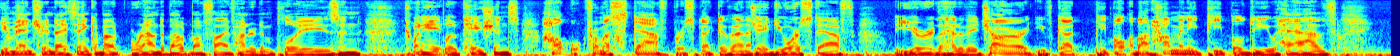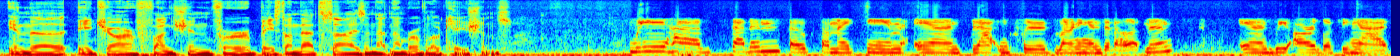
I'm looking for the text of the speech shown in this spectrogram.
You mentioned, I think, about roundabout about 500 employees and 28 locations. How, from a staff perspective, and Jade, your staff, you're the head of HR. You've got people. About how many people do you have in the HR function for based on that size and that number of locations? We have seven folks on my team, and that includes learning and development and we are looking at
